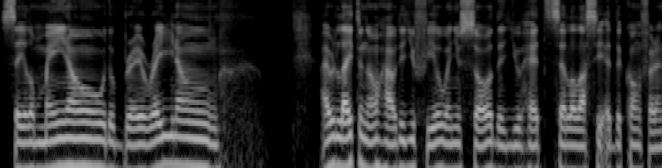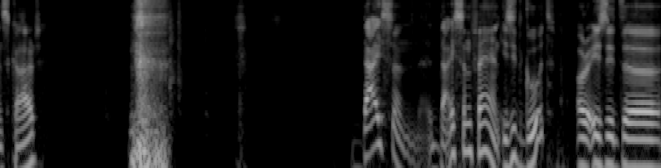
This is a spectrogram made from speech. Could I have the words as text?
Salomano, dobré ráno. I would like to know how did you feel when you saw that you had Selassie at the conference card? Dyson, Dyson fan. Is it good or is it? Uh,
